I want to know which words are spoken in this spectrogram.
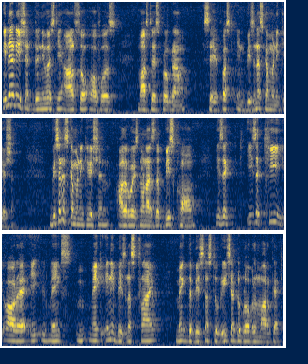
In addition, the university also offers master's program say first in business communication. Business communication, otherwise known as the BizCom, is a is a key or a, it makes make any business thrive, make the business to reach out to global market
